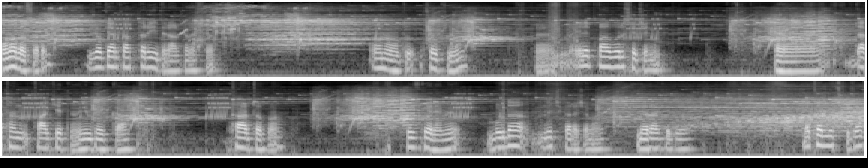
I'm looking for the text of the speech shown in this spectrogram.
Ona basarım. Joker kartları iyidir arkadaşlar. 10 oldu. Çok iyi. Ee, Elet Barbar'ı seçelim. Ee, zaten fark etmiyor. Benim Pekka. Kar topu. Buz golemi. Burada ne çıkar acaba? Merak ediyorum. Bakalım ne çıkacak.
